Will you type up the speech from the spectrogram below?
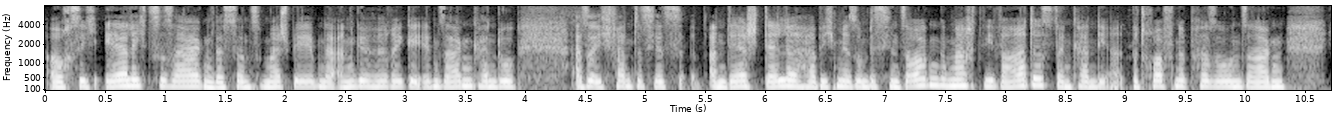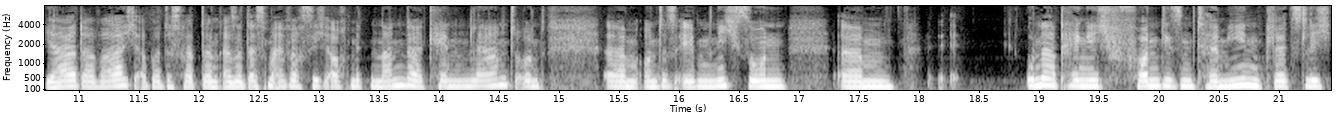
auch sich ehrlich zu sagen, dass dann zum Beispiel eben der Angehörige eben sagen kann, du, also ich fand das jetzt an der Stelle, habe ich mir so ein bisschen Sorgen gemacht, wie war das? Dann kann die betroffene Person sagen, ja, da war ich, aber das hat dann, also dass man einfach sich auch miteinander kennenlernt und, ähm, und es eben nicht so ein ähm, unabhängig von diesem Termin plötzlich,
